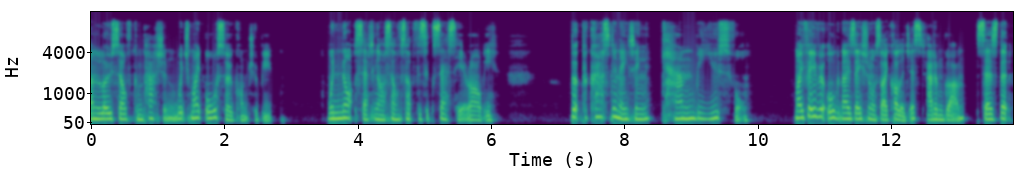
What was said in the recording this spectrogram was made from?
and low self compassion, which might also contribute. We're not setting ourselves up for success here, are we? But procrastinating can be useful. My favourite organisational psychologist, Adam Grant, says that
